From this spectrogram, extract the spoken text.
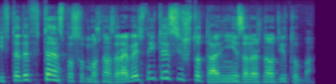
I wtedy w ten sposób można zarabiać, no i to jest już totalnie niezależne od YouTube'a.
